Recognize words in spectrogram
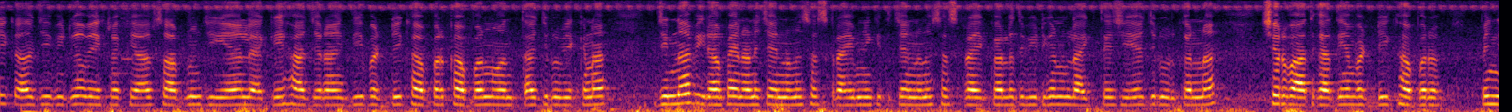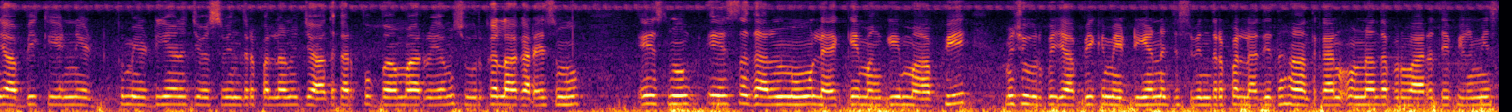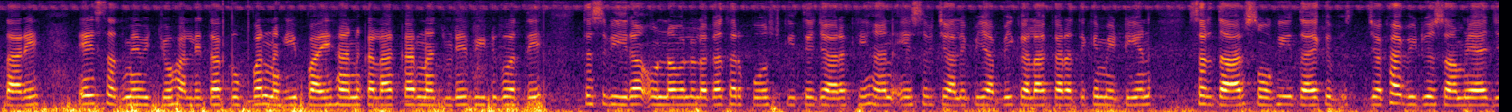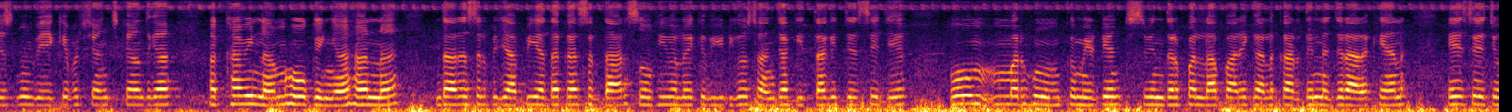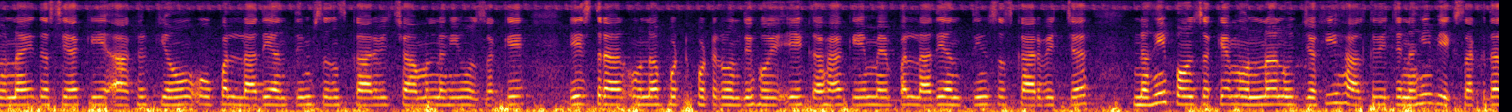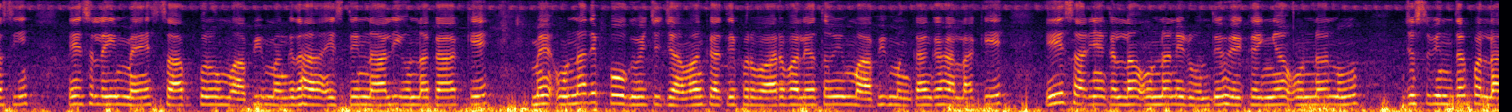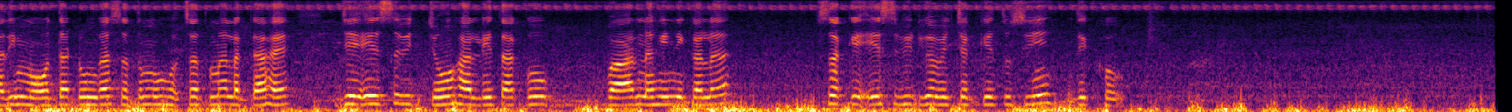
ਸਤਿ ਸ਼੍ਰੀ ਅਕਾਲ ਜੀ, ਵੀਡੀਓ ਵੇਖ ਰੱਖੇ ਆਪ ਸਭ ਨੂੰ। ਜੀ ਆਇਆਂ ਲੈ ਕੇ ਹਾਜ਼ਰ ਆਂ ਦੀ ਵੱਡੀ ਖਬਰ। ਖਬਰ ਨੂੰ ਅੰਤ ਤੱਕ ਜਰੂਰ ਵੇਖਣਾ। ਜਿਨ੍ਹਾਂ ਵੀਰਾਂ ਭੈਣਾਂ ਨੇ ਚੈਨਲ ਨੂੰ ਸਬਸਕ੍ਰਾਈਬ ਨਹੀਂ ਕੀਤਾ, ਚੈਨਲ ਨੂੰ ਸਬਸਕ੍ਰਾਈਬ ਕਰ ਲਓ ਤੇ ਵੀਡੀਓ ਨੂੰ ਲਾਈਕ ਤੇ ਸ਼ੇਅਰ ਜਰੂਰ ਕਰਨਾ। ਸ਼ੁਰੂਆਤ ਕਰਦੇ ਹਾਂ ਵੱਡੀ ਖਬਰ। ਪੰਜਾਬੀ ਕੇਨੇ- ਕਮੇਡੀਅਨ ਜਸਵਿੰਦਰ ਪੱਲਾ ਨੂੰ ਯਾਦ ਕਰ ਭੁੱਬਾ ਮਾਰ ਰਿਹਾ ਮਸ਼ਹੂਰ ਕਲਾਕਾਰ। ਇਸ ਨੂੰ ਇਸ ਨੂੰ, ਇਸ ਗੱਲ ਨੂੰ ਲੈ ਕੇ ਮੰਗੀ ਮਾਫੀ। ਮਸ਼ਹੂਰ ਪੰਜਾਬੀ ਕਮੇਡੀਅਨ ਜਸਵਿੰਦਰ ਭੱਲਾ ਦੇ ਦੇਹਾਂਤ ਕਾਰਨ ਉਹਨਾਂ ਦਾ ਪਰਿਵਾਰ ਅਤੇ ਫਿਲਮੀ ਸਿਤਾਰੇ ਇਸ ਸਦਮੇ ਵਿੱਚੋਂ ਹਾਲੇ ਤੱਕ ਉੱਭਰ ਨਹੀਂ ਪਾਏ ਹਨ। ਕਲਾਕਾਰ ਨਾਲ ਜੁੜੇ ਵੀਡੀਓ ਅਤੇ ਤਸਵੀਰਾਂ ਉਹਨਾਂ ਵੱਲੋਂ ਲਗਾਤਾਰ ਪੋਸਟ ਕੀਤੇ ਜਾ ਰਹੇ ਹਨ। ਇਸ ਵਿਚਾਲੇ ਪੰਜਾਬੀ ਕਲਾਕਾਰ ਅਤੇ ਕਮੇਡੀਅਨ ਸਰਦਾਰ ਸੋਹੀ ਦਾ ਇੱਕ ਜਖਾ ਵੀਡੀਓ ਸਾਹਮਣੇ ਆਇਆ, ਜਿਸ ਨੂੰ ਵੇਖ ਕੇ ਪ੍ਰਸ਼ੰਸਕਾਂ ਦੀਆਂ ਅੱਖਾਂ ਵੀ ਨਮ ਹੋ ਗਈਆਂ ਹਨ। ਦਰਅਸਲ ਪੰਜਾਬੀ ਅਦਾਕਾਰ ਸਰਦਾਰ ਸੋਹੀ ਵੱਲੋਂ ਇੱਕ ਵੀਡੀਓ ਸਾਂਝਾ ਕੀਤਾ ਕਿ ਜਿਸ 'ਚ ਉਹ ਮਰਹੂਮ ਕਮੇਡੀਅਨ ਜਸਵਿੰਦਰ ਭੱਲਾ ਬਾਰੇ ਗੱਲ ਕਰਦੇ ਨਜ਼ਰ ਆ ਰਹੇ ਹਨ। ਇਸ ਵਿੱਚ ਉਹਨਾਂ ਇਹ ਦੱਸਿਆ ਕਿ ਆਖਿਰ ਕਿਉਂ ਉਹ ਭੱਲਾ ਦੇ ਅੰਤਿਮ ਸੰਸਕਾਰ ਵਿੱਚ ਸ਼ਾਮਲ ਨਹੀਂ ਹੋ ਸਕੇ। ਇਸ ਦੌਰਾਨ ਉਹਨਾਂ ਫੁੱਟ-ਫੁੱਟ ਰੋਂਦੇ ਹੋਏ ਇਹ ਕਿਹਾ ਕਿ ਮੈਂ ਭੱਲਾ ਦੇ ਅੰਤਿਮ ਸੰਸਕਾਰ ਵਿੱਚ ਨਹੀਂ ਪਹੁੰਚ ਸਕਿਆ। ਮੈਂ ਉਹਨਾਂ ਨੂੰ ਜਖੀ ਹਾਲਤ ਵਿੱਚ ਨਹੀਂ ਵੇਖ ਸਕਦਾ ਸੀ। ਇਸ ਲਈ ਮੈਂ ਸਭ ਕੋਲੋਂ ਮਾਫੀ ਮੰਗਦਾ ਹਾਂ। ਇਸ ਦੇ ਨਾਲ ਹੀ ਉਹਨਾਂ ਕਿਹਾ ਕਿ ਮੈਂ ਉਹਨਾਂ ਦੇ ਭੋਗ ਵਿੱਚ ਜਾਵਾਂਗਾ ਤੇ ਪਰਿਵਾਰ ਵਾਲਿਆਂ ਤੋਂ ਵੀ ਮਾਫੀ ਮੰਗਾਂਗਾ। ਹਾਲਾਂਕਿ ਇਹ ਸਾਰੀਆਂ ਗੱਲਾਂ ਉਹਨਾਂ ਨੇ ਰੋਂਦੇ ਹੋਏ ਕਹੀਆਂ। ਉਹਨਾਂ ਨੂੰ ਜਸਵਿੰਦਰ ਭੱਲਾ ਦੀ ਮੌਤ ਦਾ ਡੂੰਘਾ ਸਤਮ ਹੋ- ਸਦਮਾ ਲੱਗਾ ਹੈ। ਜੇ ਇਸ ਵਿੱਚੋਂ ਹਾਲੇ ਤੱਕ ਉਹ ਬਾਹਰ ਨਹੀਂ ਨਿਕਲ ਸਕੇ, ਇਸ ਵੀਡੀਓ ਵਿੱਚ ਅੱਗੇ ਤੁਸੀਂ ਦੇਖੋ।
